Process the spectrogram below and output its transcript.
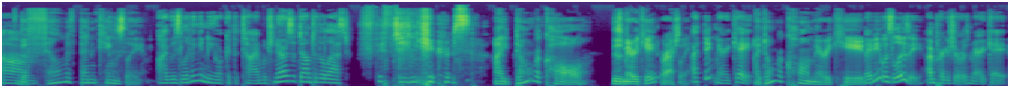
Um, the film with Ben Kingsley. I was living in New York at the time, which narrows it down to the last fifteen years. I don't recall. This is Mary Kate or Ashley? I think Mary Kate. I don't recall Mary Kate Maybe it was Lizzie. I'm pretty sure it was Mary Kate.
